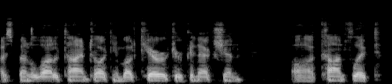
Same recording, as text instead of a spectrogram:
I spend a lot of time talking about character connection, uh, conflict,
